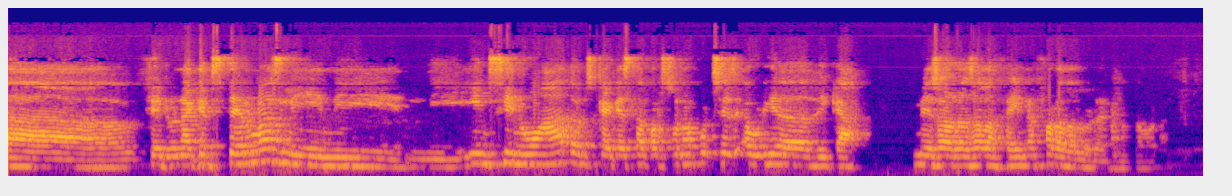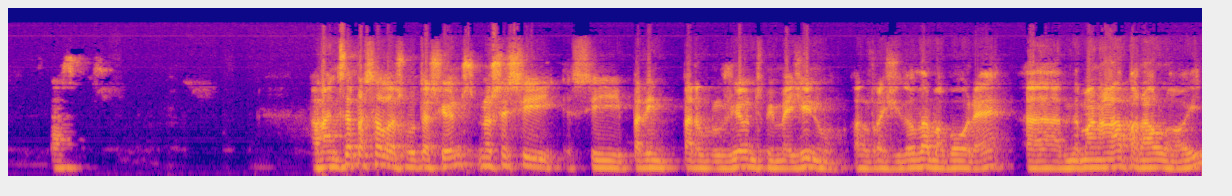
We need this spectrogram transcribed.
uh, fer-ho en aquests termes ni, ni, ni insinuar doncs, que aquesta persona potser hauria de dedicar més hores a la feina fora de l'horari laboral. Gràcies. Abans de passar a les votacions, no sé si, si per, per al·lusions, m'imagino, el regidor de Vavor, eh, em demana la paraula, oi?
